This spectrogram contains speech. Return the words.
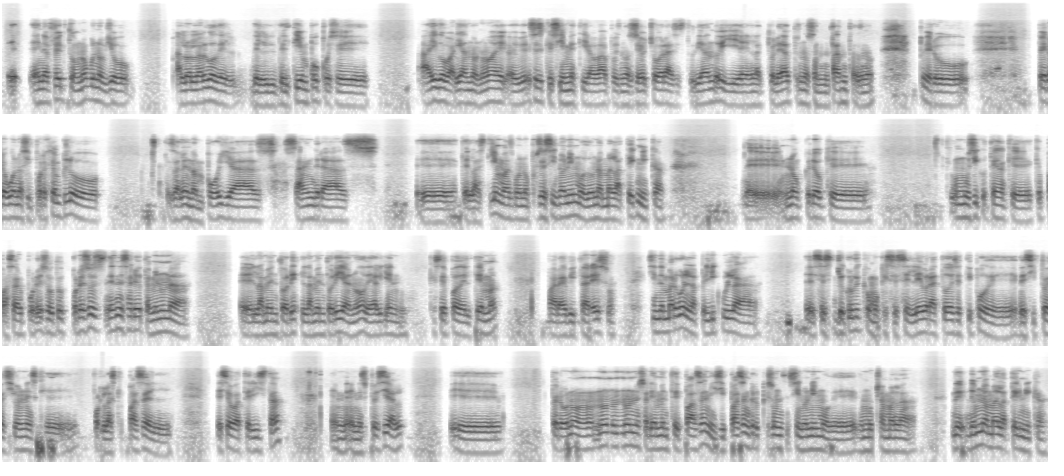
Eh, en efecto, ¿no? Bueno, yo a lo largo del, tiempo, pues eh, ha ido variando, ¿no? Hay, hay, veces que sí me tiraba, pues no sé, ocho horas estudiando y en la actualidad, pues no son tantas, ¿no? Pero, pero bueno, si por ejemplo te salen ampollas, sangras, eh, te lastimas, bueno, pues es sinónimo de una mala técnica. Eh, no creo que, un músico tenga que, pasar por eso. Por eso es, necesario también una eh, la, mentoría, la mentoría, ¿no? De alguien que sepa del tema para evitar eso. Sin embargo, en la película yo creo que como que se celebra todo ese tipo de, situaciones que por las que pasa el, ese baterista en, especial. Eh, pero no, no, no necesariamente pasan, y si pasan creo que es un sinónimo de, mucha mala, de, una mala técnica.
